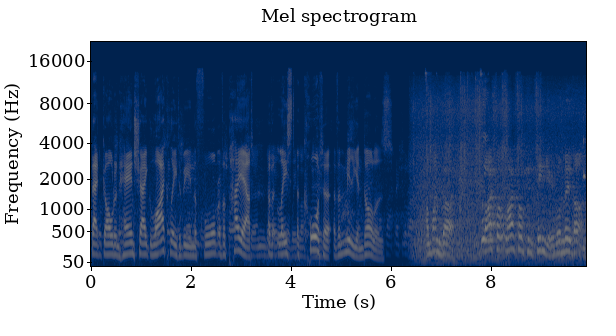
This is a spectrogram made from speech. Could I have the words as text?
That golden handshake likely to be in the form of a payout of at least a quarter of a million dollars. I'm one guy. Life will, life will continue. We'll move on.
